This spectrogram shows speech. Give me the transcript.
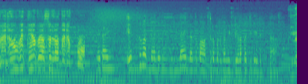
വെറും വിദ്യാഭ്യാസമില്ലാത്തൊരു പോ എടായി എന്ത് പറഞ്ഞാലും ഈ ഇല്ല ഇല്ലെന്ന് മാത്രം പറഞ്ഞ വിഡ്ഢികളെ പറ്റി കേട്ടിട്ടുണ്ടാ? ഇല്ല.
